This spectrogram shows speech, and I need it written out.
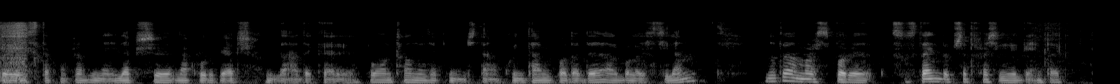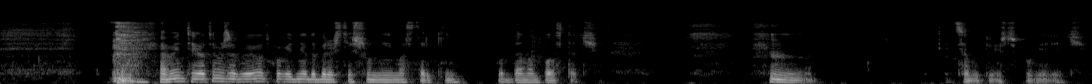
to jest tak naprawdę najlepszy nakurwiacz dla AD carry. Połączony z jakimiś tam quintami pod AD albo lifestealem, no to masz spory sustain by przetrwać game, tak? Pamiętaj o tym, żeby odpowiednio dobrać te szuny i masterki pod daną postać. Hmm. Co by tu jeszcze powiedzieć?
